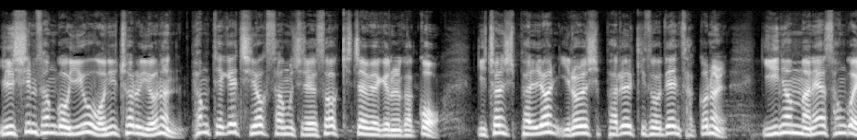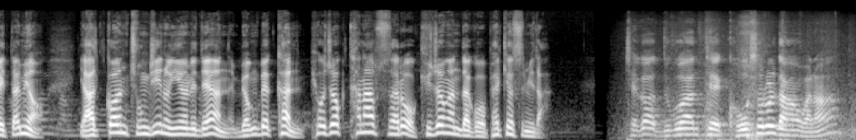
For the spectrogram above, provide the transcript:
1심 선고 이후 원희철 의원은 평택의 지역 사무실에서 기자회견을 갖고 2018년 1월 18일 기소된 사건을 2년 만에 선고했다며 야권 중진 의원에 대한 명백한 표적 탄압 수사로 규정한다고 밝혔습니다. 제가 누구한테 고소를 당하거나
